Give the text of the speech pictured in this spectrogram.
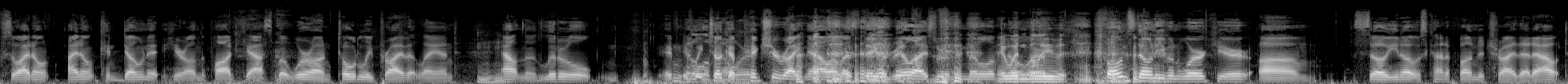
So I don't, I don't condone it here on the podcast, but we're on totally private land, Mm-hmm. out in the literal. If, if we took nowhere. a picture right now, unless they would realize we're in the middle of They wouldn't believe it. Phones don't even work here, um, so you know it was kind of fun to try that out.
